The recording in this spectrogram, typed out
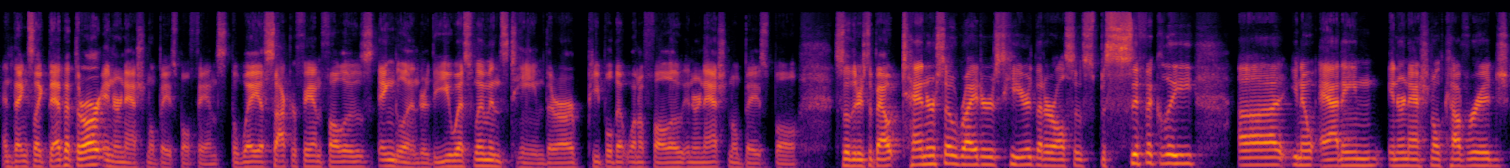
and things like that that there are international baseball fans. The way a soccer fan follows England or the US women's team there are people that want to follow international baseball. So there's about 10 or so writers here that are also specifically uh, you know, adding international coverage.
